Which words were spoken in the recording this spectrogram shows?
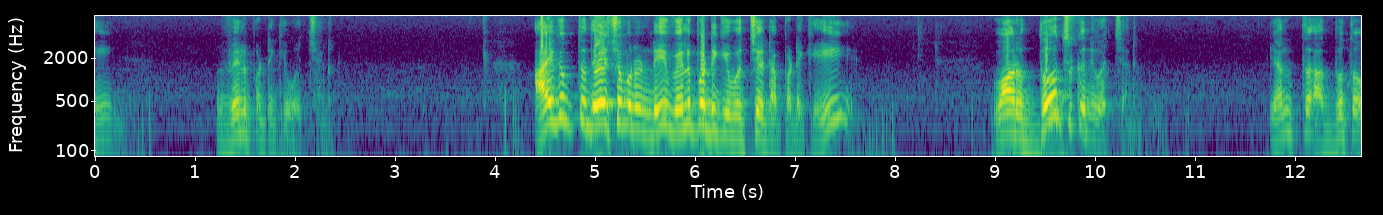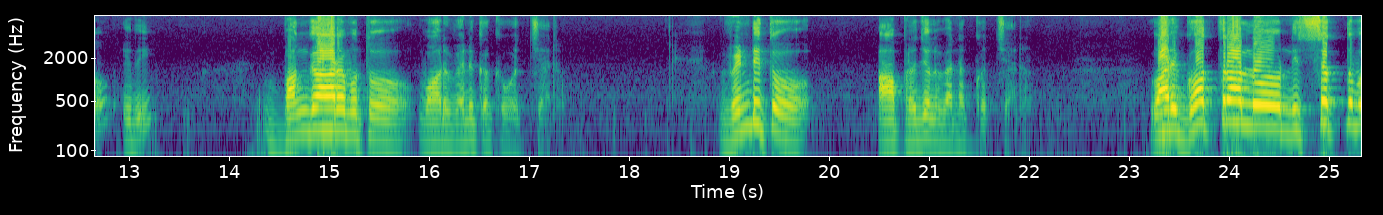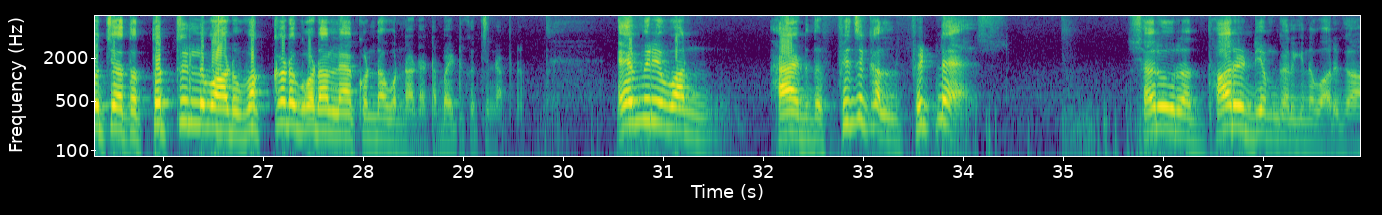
వెలుపటికి వచ్చారు. ఐగుప్తు దేశము నుండి వెలుపటికి వచ్చేటప్పటికీ వారు దోచుకుని వచ్చారు. ఎంత అద్భుతం ఇది. బంగారముతో వారు వెనుకకు వచ్చారు. వెండితో ఆ ప్రజలు వెనక్కి వచ్చారు వారి గోత్రాల్లో నిశ్శత్వము చేత తొట్టిల్లు వాడు ఒక్కడు కూడా లేకుండా ఉన్నాడట బయటకు వచ్చినప్పుడు. Everyone had the physical fitness శరీర దారుఢ్యం కలిగిన వారుగా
